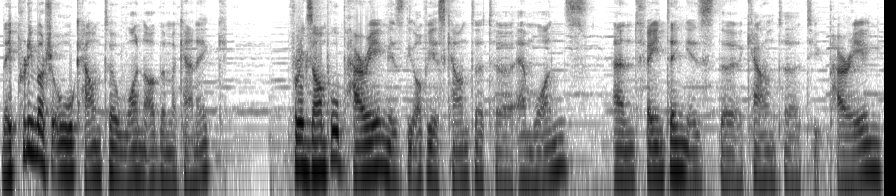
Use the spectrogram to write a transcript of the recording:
They pretty much all counter one other mechanic. For example, parrying is the obvious counter to M1s, and feinting is the counter to parrying,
